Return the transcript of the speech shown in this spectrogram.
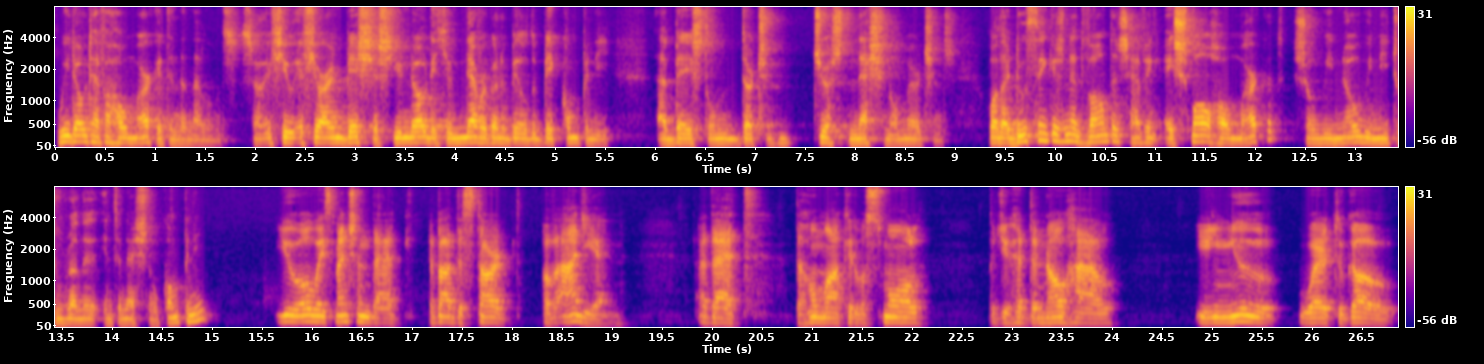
We don't have a home market in the Netherlands. So if you, if you are ambitious, you know that you're never going to build a big company uh, based on Dutch just national merchants. What I do think is an advantage having a small home market. So we know we need to run an international company. You always mentioned that about the start of Adyen, uh, that the home market was small but you had the know how, you knew where to go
